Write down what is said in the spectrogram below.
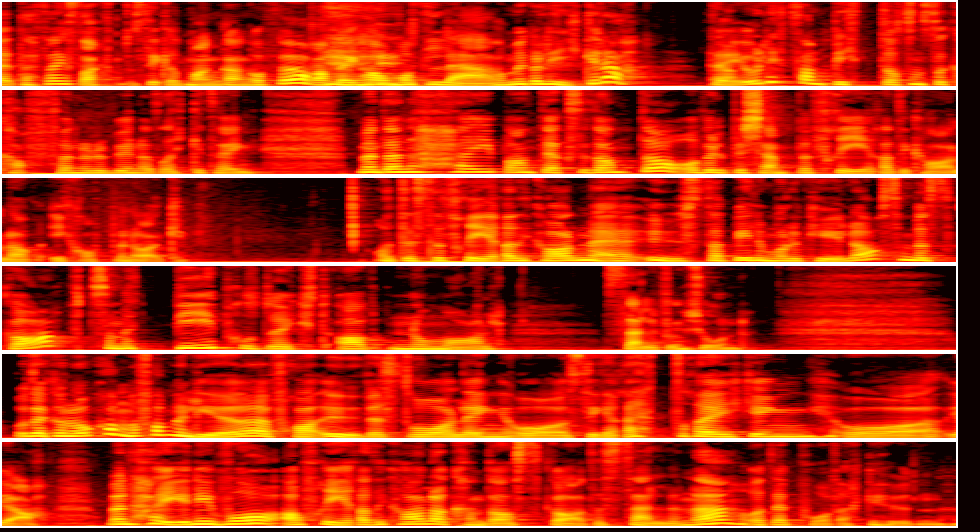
dette har jeg sagt sikkert mange ganger før, at jeg har måttet lære meg å like det. Det er jo litt sånn bittert, sånn som kaffe når du begynner å drikke ting. Men den er høy på antioksidanter og vil bekjempe frie radikaler i kroppen òg. Og disse frie radikalene er ustabile molekyler som er skapt som et biprodukt av normal cellefunksjon. Og det kan òg komme fra miljøet, fra UV-stråling og sigarettrøyking. Og, ja. Men høye nivå av frie radikaler kan da skade cellene, og det påvirker huden.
